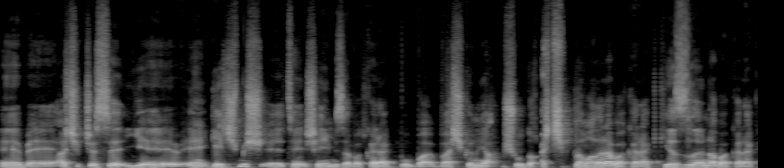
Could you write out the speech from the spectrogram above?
e, açıkçası e, geçmiş e, şeyimize bakarak bu ba- başkanın yapmış olduğu açıklamalara bakarak yazılarına bakarak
